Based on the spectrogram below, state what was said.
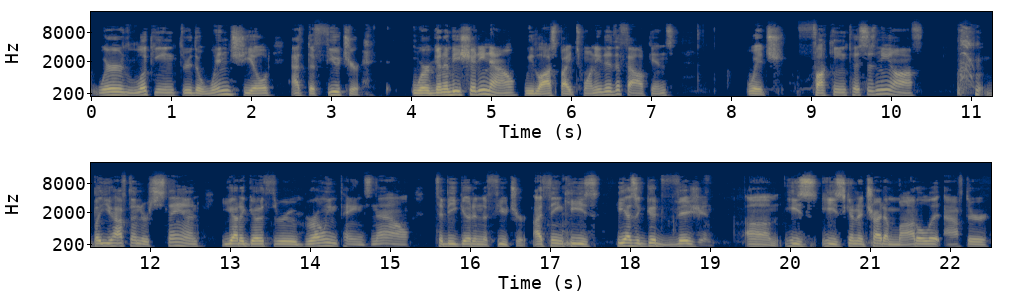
we're looking through the windshield at the future. We're gonna be shitty now. We lost by 20 to the Falcons, which fucking pisses me off. but you have to understand you got to go through growing pains now to be good in the future. I think he's he has a good vision. Um, he's he's going to try to model it after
